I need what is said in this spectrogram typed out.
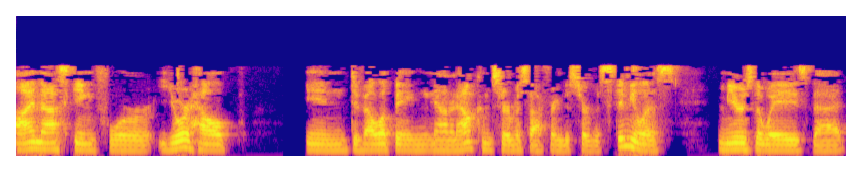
I'm asking for your help in developing noun and outcome service offering to service stimulus mirrors the ways that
